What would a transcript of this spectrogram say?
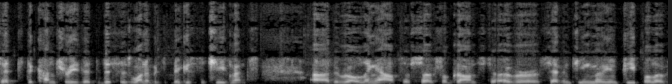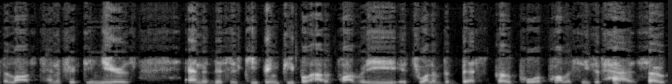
said to the country that this is one of its biggest achievements. Uh, the rolling out of social grants to over 17 million people over the last 10 or 15 years, and that this is keeping people out of poverty. It's one of the best pro-poor policies it has. So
